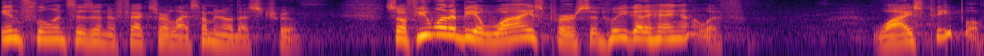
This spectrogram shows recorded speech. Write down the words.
influences and affects our lives? How many know that's true? So if you want to be a wise person, who you got to hang out with? Wise people.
